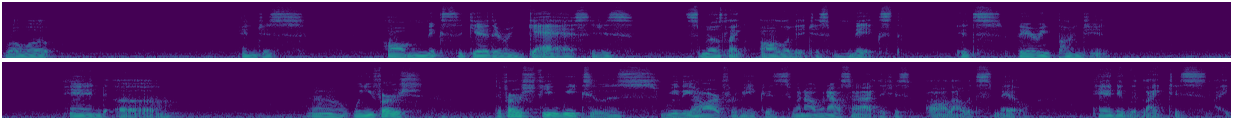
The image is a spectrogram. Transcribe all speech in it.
throw up and just all mixed together and gas. It just smells like all of it just mixed. It's very pungent. And uh I don't know, when you first the first few weeks it was really hard for me because when I went outside, that's just all I would smell, and it would like just like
